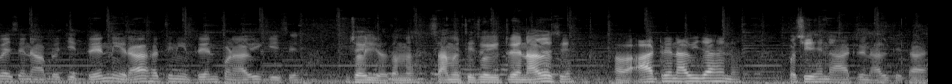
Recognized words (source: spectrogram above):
ભાઈ છે ને આપણે જે ટ્રેનની રાહ હતી ને ટ્રેન પણ આવી ગઈ છે. જોઈ લો તમે, સામેથી જો એ ટ્રેન આવે છે, હવે આ ટ્રેન આવી જાય ને, પછી છે ને આ ટ્રેન હાલતી થાય.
